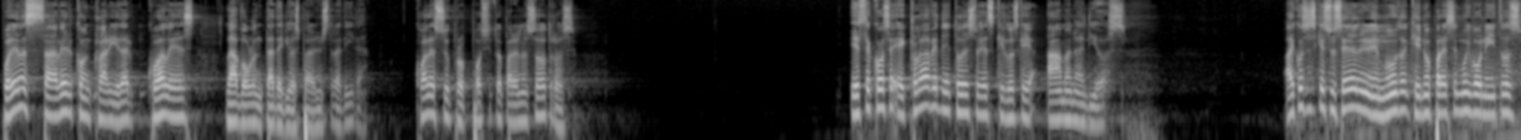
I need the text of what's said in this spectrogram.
Podemos saber con claridad cuál es la voluntad de Dios para nuestra vida. ¿Cuál es su propósito para nosotros? Esta cosa, el clave de todo esto es que los que aman a Dios. Hay cosas que suceden en el mundo que no parecen muy bonitos,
